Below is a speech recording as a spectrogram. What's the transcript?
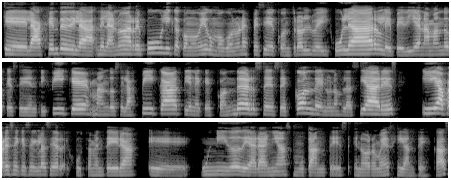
que la gente de la, de la Nueva República, como medio como con una especie de control vehicular, le pedían a Mando que se identifique, Mando se las pica, tiene que esconderse, se esconde en unos glaciares y aparece que ese glaciar justamente era eh, un nido de arañas mutantes enormes, gigantescas.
